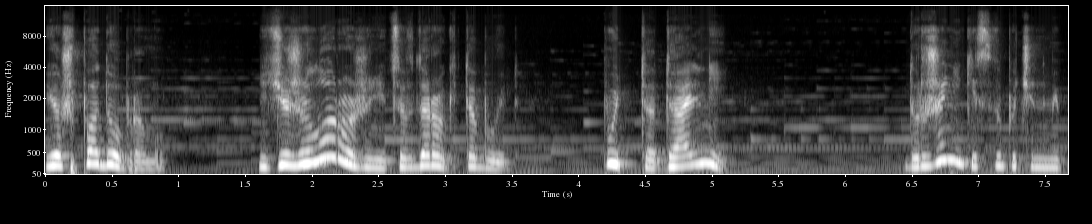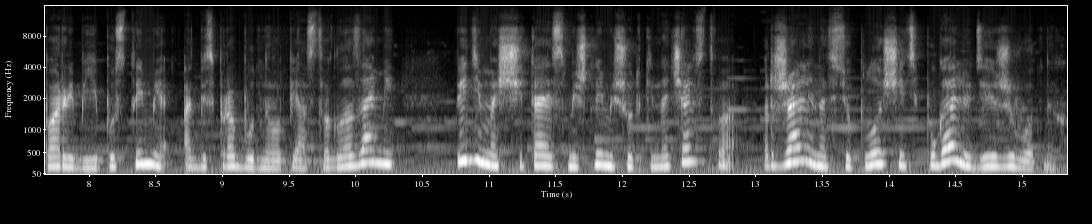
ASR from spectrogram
Я ж по-доброму. Не тяжело роженице в дороге-то будет? Путь-то дальний. Дружинники с выпученными по рыбе и пустыми от беспробудного пьянства глазами, видимо, считая смешными шутки начальства, ржали на всю площадь, пугая людей и животных.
